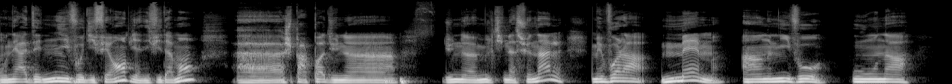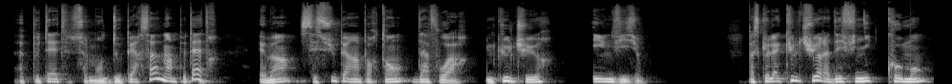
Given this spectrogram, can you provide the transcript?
On est à des niveaux différents, bien évidemment. Euh, je parle pas d'une euh, d'une multinationale, mais voilà, même à un niveau où on a peut-être seulement deux personnes, hein, peut-être, eh ben, c'est super important d'avoir une culture et une vision. Parce que la culture est définie comment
